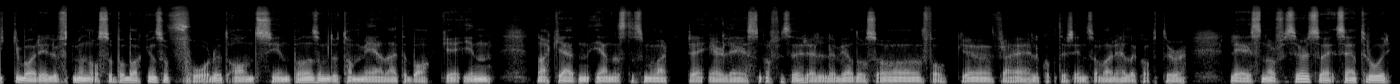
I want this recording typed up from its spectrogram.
ikke bare i luften, men også på bakken, så får du et annet syn på det som du tar med deg tilbake inn. Nå er ikke jeg den eneste som har vært eh, air liaison officer, eller vi hadde også folk eh, fra helikoptersiden som var helicopter liaison officer, så, så jeg tror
